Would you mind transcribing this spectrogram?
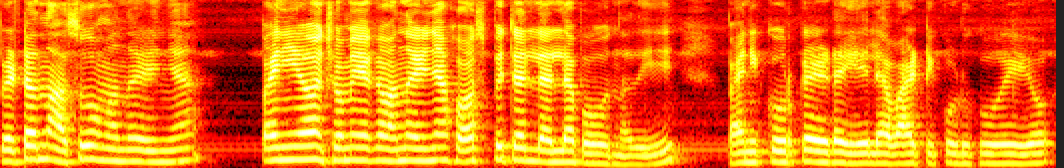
പെട്ടെന്ന് അസുഖം വന്നു കഴിഞ്ഞാൽ പനിയോ ചുമയൊക്കെ വന്നു കഴിഞ്ഞാൽ ഹോസ്പിറ്റലിലല്ല പോകുന്നത്. ഈ പനിക്കൂർക്കയുടെ ഇല വാട്ടി കൊടുക്കുകയോ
